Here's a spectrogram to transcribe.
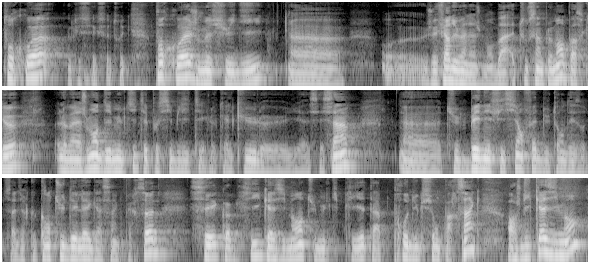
pourquoi, ce truc? Pourquoi je me suis dit, euh, euh, je vais faire du management? Bah, tout simplement parce que le management démultiplie tes possibilités. Le calcul euh, est assez simple. Tu bénéficies en fait du temps des autres. C'est-à-dire que quand tu délègues à cinq personnes, c'est comme si quasiment tu multipliais ta production par 5. Alors je dis quasiment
